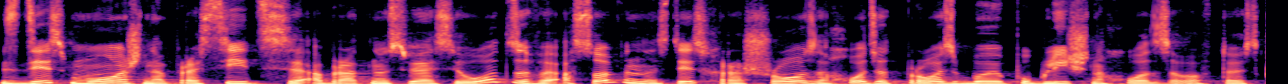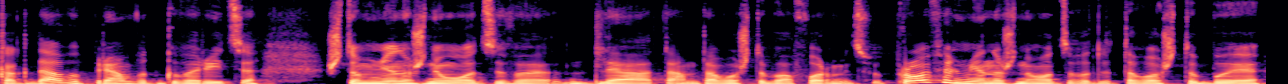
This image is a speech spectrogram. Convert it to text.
Здесь можно просить обратную связь и отзывы, особенно здесь хорошо заходят просьбы публичных отзывов. То есть, когда вы прям вот говорите, что мне нужны отзывы для там, того, чтобы оформить свой профиль, мне нужны отзывы для того, чтобы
